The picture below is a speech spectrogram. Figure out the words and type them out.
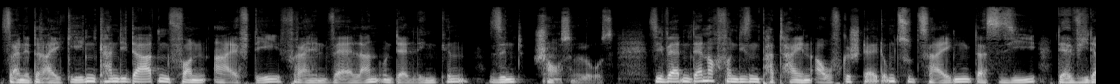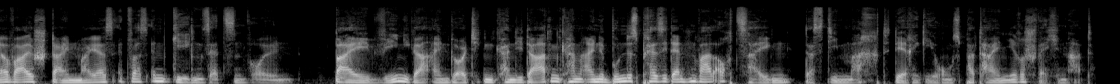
Seine drei Gegenkandidaten von AfD, Freien Wählern und der Linken sind chancenlos. Sie werden dennoch von diesen Parteien aufgestellt, um zu zeigen, dass sie der Wiederwahl Steinmeiers etwas entgegensetzen wollen. Bei weniger eindeutigen Kandidaten kann eine Bundespräsidentenwahl auch zeigen, dass die Macht der Regierungsparteien ihre Schwächen hat.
